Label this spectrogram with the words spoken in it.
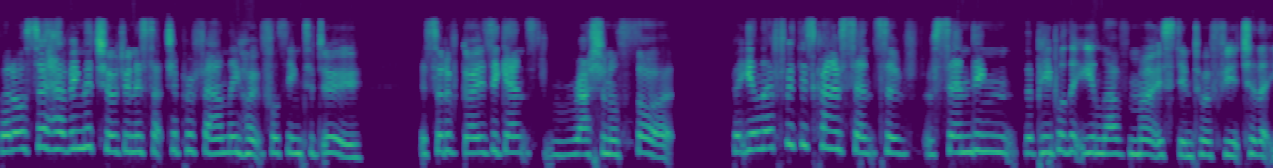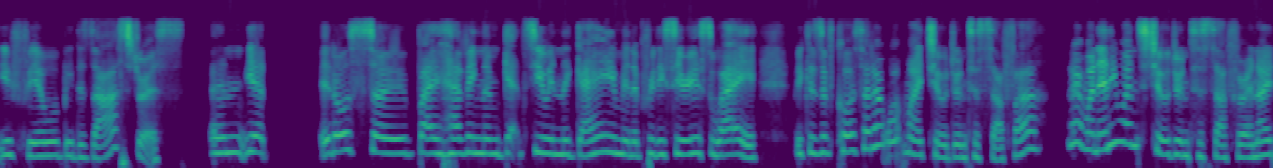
But also, having the children is such a profoundly hopeful thing to do. It sort of goes against rational thought. But you're left with this kind of sense of, of sending the people that you love most into a future that you fear will be disastrous. And yet, it also by having them gets you in the game in a pretty serious way because of course I don't want my children to suffer. I don't want anyone's children to suffer and I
